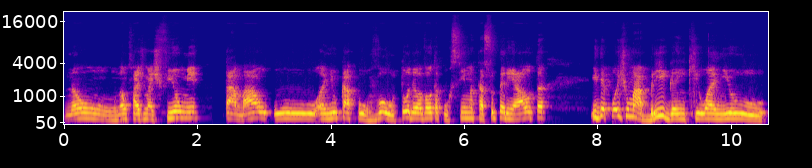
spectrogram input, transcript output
não, não faz mais filme, tá mal. O Anil Kapoor voltou, deu a volta por cima, tá super em alta. E depois de uma briga em que o Anil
